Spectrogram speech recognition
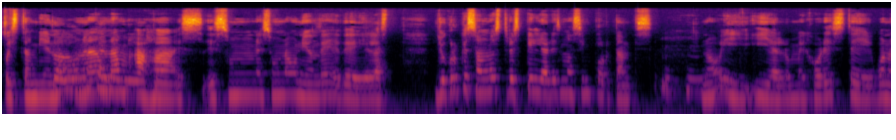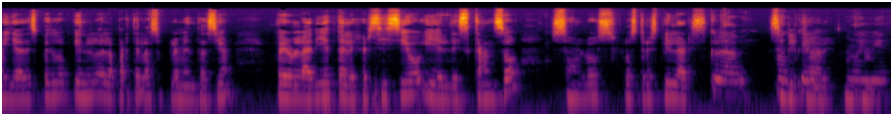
pues también, una, una, ajá, es, es, un, es una unión de, de las yo creo que son los tres pilares más importantes, ¿no? Y, y, a lo mejor, este, bueno, ya después lo, viene lo de la parte de la suplementación, pero la dieta, el ejercicio y el descanso son los, los tres pilares. Clave. Sí, clave. Muy bien.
